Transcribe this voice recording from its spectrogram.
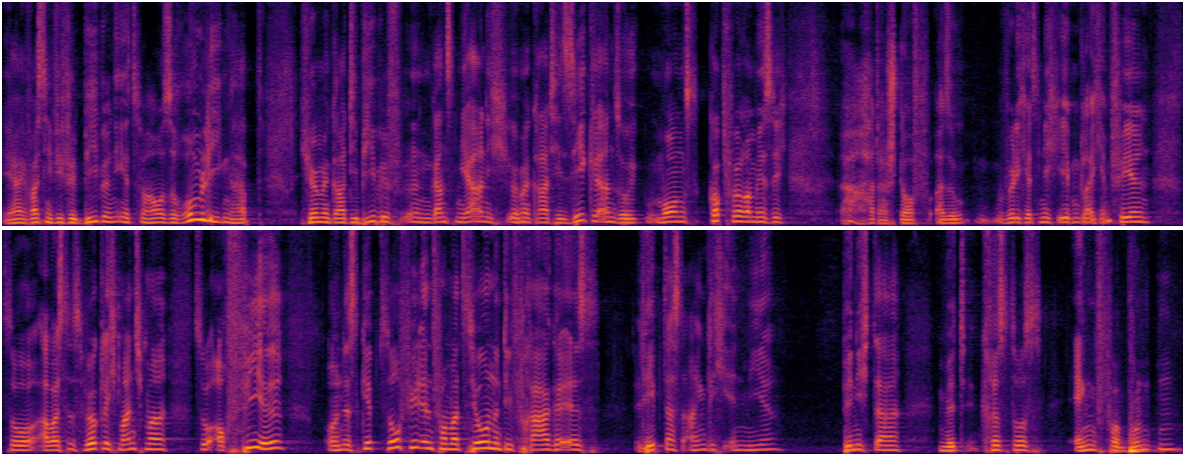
ja, ich weiß nicht, wie viele Bibeln ihr zu Hause rumliegen habt. Ich höre mir gerade die Bibel im ganzen Jahr an. Ich höre mir gerade Hesekiel an, so morgens kopfhörermäßig. Ja, harter Stoff. Also würde ich jetzt nicht jedem gleich empfehlen. So, aber es ist wirklich manchmal so auch viel. Und es gibt so viel Information. Und die Frage ist, lebt das eigentlich in mir? Bin ich da mit Christus eng verbunden?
